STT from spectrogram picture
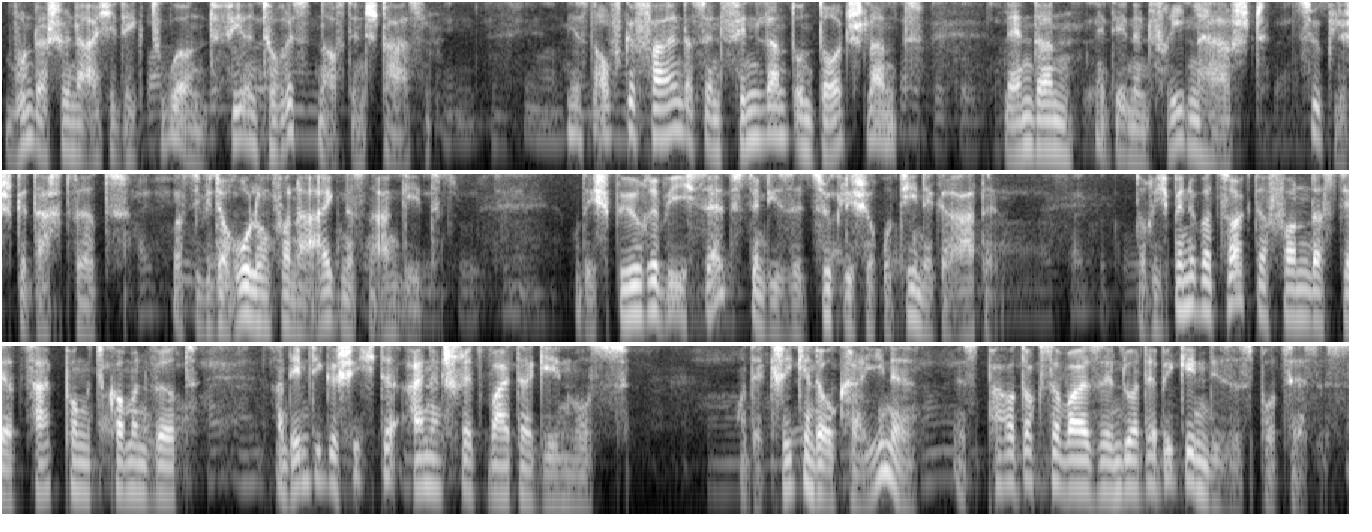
wunderschöner Architektur und vielen Touristen auf den Straßen. Mir ist aufgefallen, dass in Finnland und Deutschland, Ländern, in denen Frieden herrscht, zyklisch gedacht wird, was die Wiederholung von Ereignissen angeht. Und ich spüre, wie ich selbst in diese zyklische Routine gerate. Doch ich bin überzeugt davon, dass der Zeitpunkt kommen wird, an dem die Geschichte einen Schritt weitergehen muss und der Krieg in der Ukraine ist paradoxerweise nur der Beginn dieses Prozesses.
